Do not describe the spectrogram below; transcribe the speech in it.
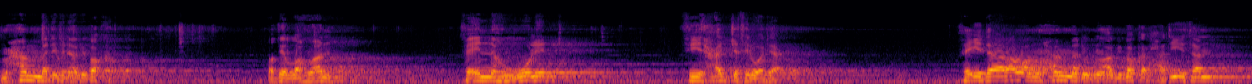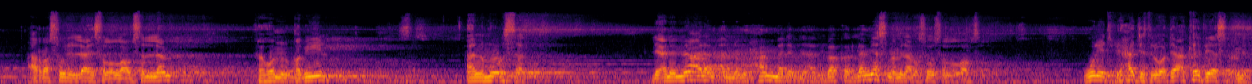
محمد بن أبي بكر. رضي الله عنه فإنه ولد في حجة الوداع. فإذا روى محمد بن أبي بكر حديثا عن رسول الله صلى الله عليه وسلم فهو من قبيل المرسل. لأننا نعلم أن محمد بن أبي بكر لم يسمع من الرسول صلى الله عليه وسلم. ولد في حجة الوداع كيف يسمع منه؟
